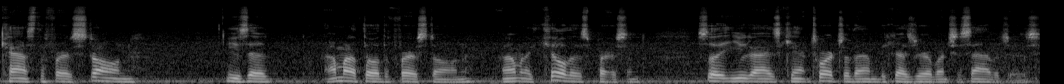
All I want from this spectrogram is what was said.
cast the first stone, he said, I'm going to throw the first stone and I'm going to kill this person so that you guys can't torture them because you're a bunch of savages.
